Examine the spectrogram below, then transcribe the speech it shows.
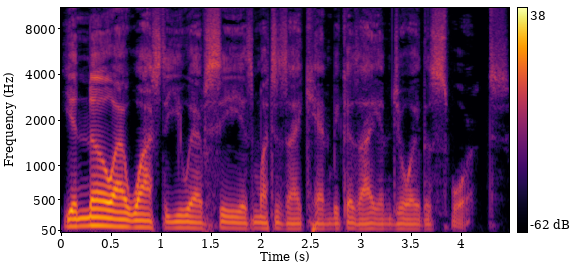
you know I watch the UFC as much as I can because I enjoy the sport.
